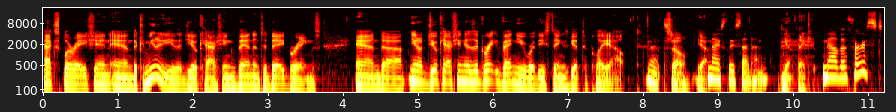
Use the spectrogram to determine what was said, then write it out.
exploration, and the community that geocaching then and today brings. And uh, you know, geocaching is a great venue where these things get to play out. That's so, true. yeah. Nicely said, honey. Yeah, thank you. Now, the first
